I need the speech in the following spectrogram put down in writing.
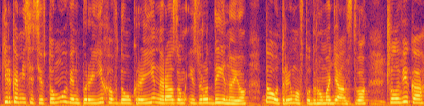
Кілька місяців тому він переїхав до України разом із родиною та отримав тут громадянство. Чоловіка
